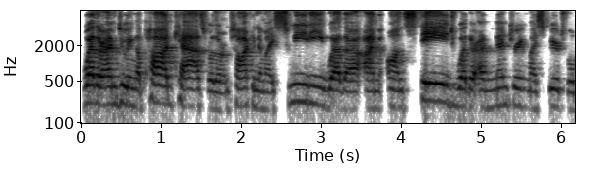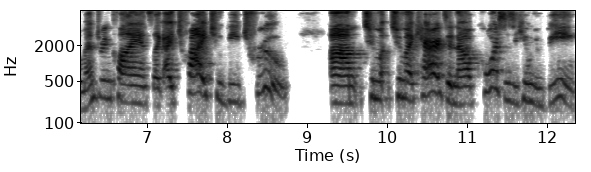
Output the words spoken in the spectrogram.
whether I'm doing a podcast, whether I'm talking to my sweetie, whether I'm on stage, whether I'm mentoring my spiritual mentoring clients, like I try to be true um, to, my, to my character. Now, of course, as a human being,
